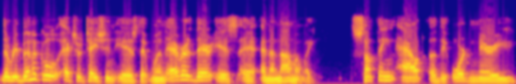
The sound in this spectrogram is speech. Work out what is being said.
the rabbinical exhortation is that whenever there is a, an anomaly, something out of the ordinary,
